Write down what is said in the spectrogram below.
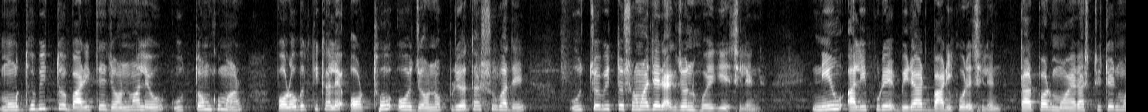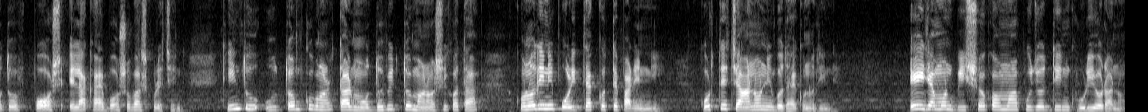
মধ্যবিত্ত বাড়িতে জন্মালেও উত্তম কুমার পরবর্তীকালে অর্থ ও জনপ্রিয়তার সুবাদে উচ্চবিত্ত সমাজের একজন হয়ে গিয়েছিলেন। নিউ আলিপুরে বিরাট বাড়ি করেছিলেন, তারপর ময়রা স্ট্রিটের মতো পশ এলাকায় বসবাস করেছেন। কিন্তু উত্তম কুমার তার মধ্যবিত্ত মানসিকতা কোনোদিনই পরিত্যাগ করতে পারেননি, করতে চানও নি বোধহয় কোনো দিন এই যেমন বিশ্বকর্মা পুজোর দিন ঘুড়ি ওড়ানো।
